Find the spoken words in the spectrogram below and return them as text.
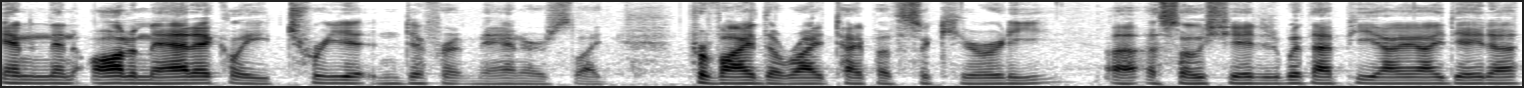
and then automatically treat it in different manners, like provide the right type of security uh, associated with that PII data,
